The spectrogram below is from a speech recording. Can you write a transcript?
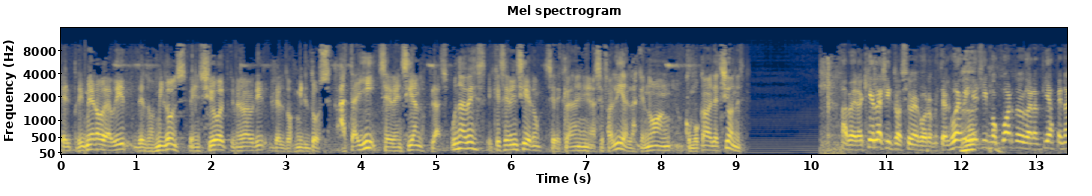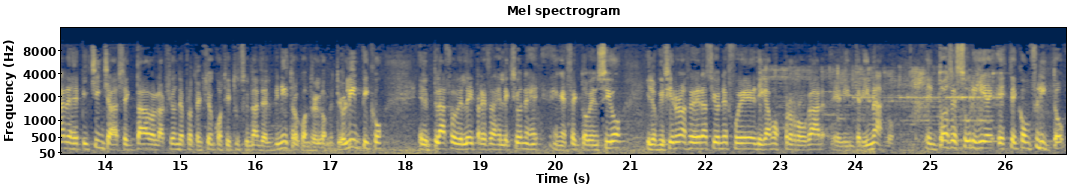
el primero de abril del 2011, venció el primero de abril del 2011. 2012. Hasta allí se vencían los plazos. Una vez que se vencieron, se declaran en acefalía las que no han convocado elecciones. A ver, aquí es la situación económica. El juez vigésimo cuarto de Garantías Penales de Pichincha ha aceptado la acción de protección constitucional del ministro contra el Comité Olímpico. El plazo de ley para esas elecciones en efecto venció y lo que hicieron las federaciones fue, digamos, prorrogar el interinazgo. Entonces surge este conflicto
